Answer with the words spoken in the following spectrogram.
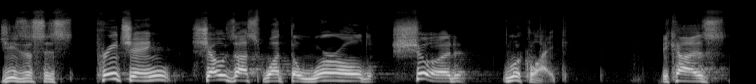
Jesus' preaching shows us what the world should look like because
